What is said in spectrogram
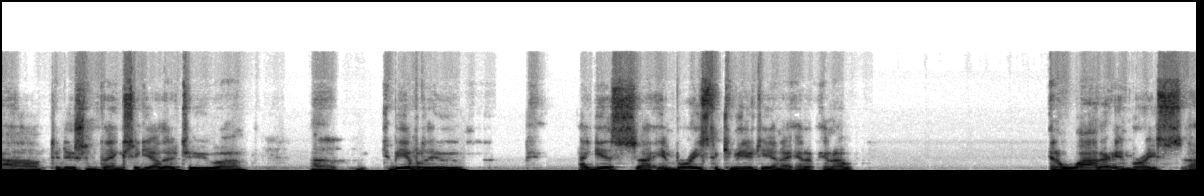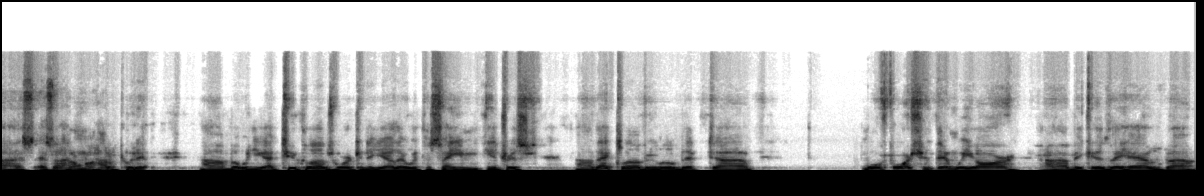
uh, to do some things together to uh, uh, to be able to, I guess, embrace the community in a in a, in a in a wider embrace, as, as, I don't know how to put it. But when you got two clubs working together with the same interest, that club is a little bit more fortunate than we are uh, because they have uh,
